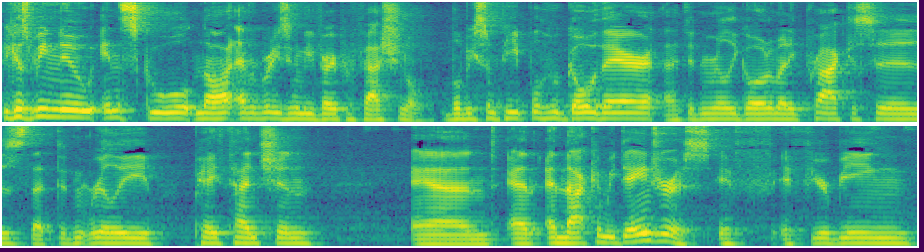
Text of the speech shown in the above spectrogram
because we knew in school not everybody's going to be very professional. There'll be some people who go there that didn't really go to many practices, that didn't really pay attention, and and and that can be dangerous if if you're being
